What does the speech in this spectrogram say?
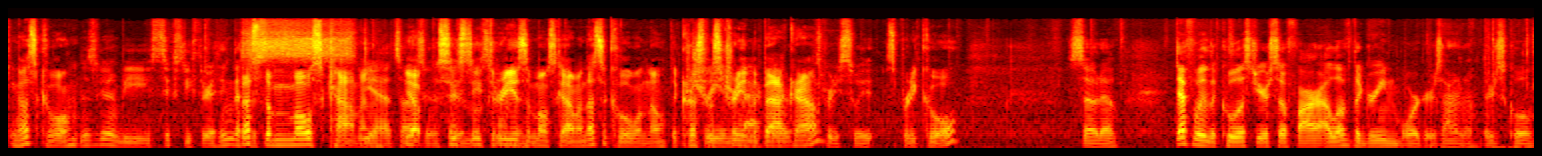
That's cool. This is gonna be 63. I think that's That's the, the most common. Yeah, that's yep. was gonna say. the 63 is the most common. That's a cool one though. The Christmas tree, in the background. That's pretty sweet. It's pretty cool. Soto, definitely the coolest year so far. I love the green borders. I don't know, they're just cool.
